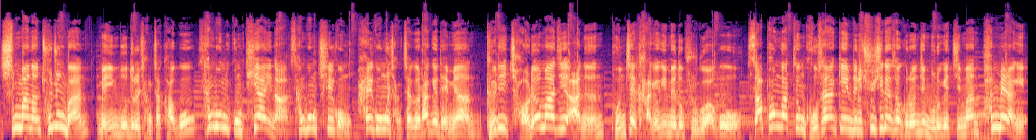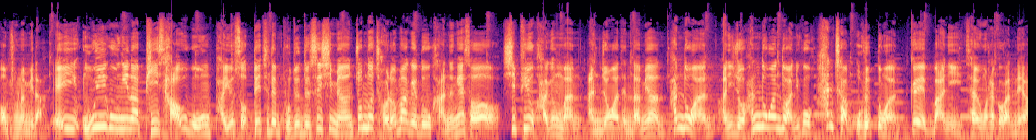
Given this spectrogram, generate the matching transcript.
10만 원 초중반 메인보드를 장착하고 3060 Ti나 3070, 80을 장착을 하게 되면 그리 저렴하지 않은 본체 가격임에도 불구하고 사펑 같은 고사양 게임들이 출시돼서 그런지 모르겠지만 판매량이 엄청납니다. A520이나 B450 바이오스 업데이트된 보드들 쓰시면 좀 더 저렴하게도 가능해서 CPU 가격만 안정화된다면 한동안 아니죠 한동안도 아니고 한참 오랫동안 꽤 많이 사용을 할 것 같네요.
